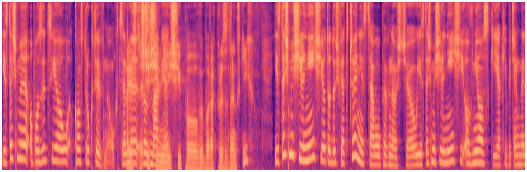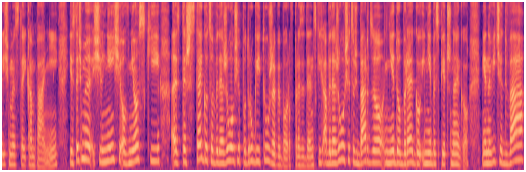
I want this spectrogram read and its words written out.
Jesteśmy opozycją konstruktywną. Chcemy A jesteście rozmawiać. silniejsi po wyborach prezydenckich? Jesteśmy silniejsi o to doświadczenie z całą pewnością. Jesteśmy silniejsi o wnioski, jakie wyciągnęliśmy z tej kampanii. Jesteśmy silniejsi o wnioski e, też z tego, co wydarzyło się po drugiej turze wyborów prezydenckich, a wydarzyło się coś bardzo niedobrego i niebezpiecznego. Mianowicie dwa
